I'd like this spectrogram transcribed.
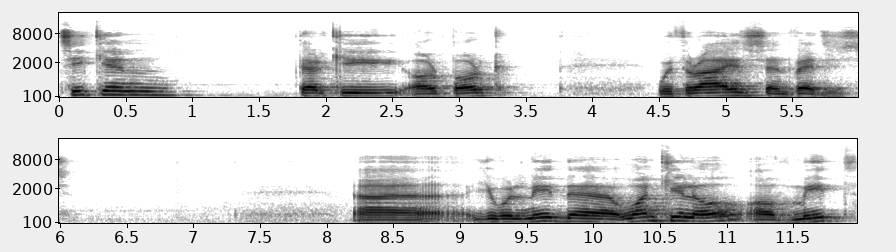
chicken, turkey, or pork with rice and veggies. Uh, you will need uh, one kilo of meat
